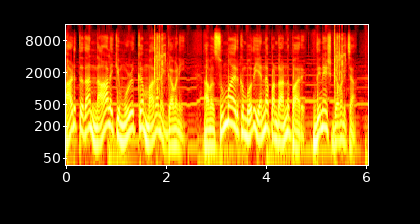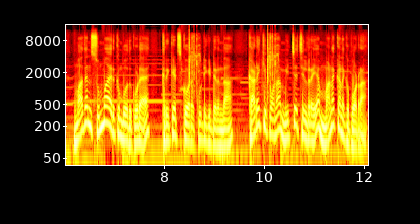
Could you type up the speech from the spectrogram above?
அடுத்ததான் நாளைக்கு முழுக்க மதனை கவனி. அவன் சும்மா இருக்கும்போது என்ன பண்றான்னு பாரு. தினேஷ் கவனிச்சான். மதன் சும்மா இருக்கும்போது கூட கிரிக்கெட் ஸ்கோரை கூட்டிக்கிட்டு இருந்தான். கடைக்கு போனா மிச்ச சில்லறைய மனக்கணக்கு போடுறான்.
